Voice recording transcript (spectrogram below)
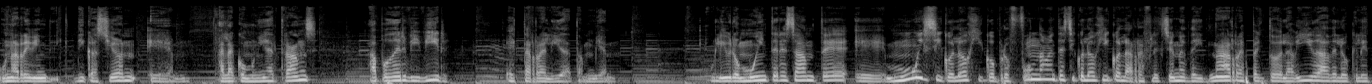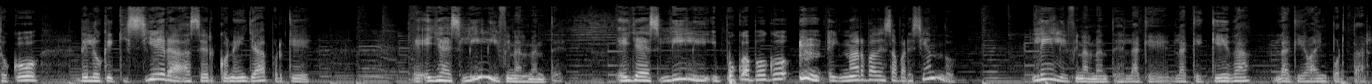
una reivindicación eh, a la comunidad trans a poder vivir esta realidad también. Un libro muy interesante, eh, muy psicológico, profundamente psicológico, las reflexiones de Itnar respecto de la vida, de lo que le tocó, de lo que quisiera hacer con ella, porque eh, ella es Lily finalmente. Ella es Lily y poco a poco Itnar va desapareciendo. Lily finalmente es la que, la que queda, la que va a importar.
